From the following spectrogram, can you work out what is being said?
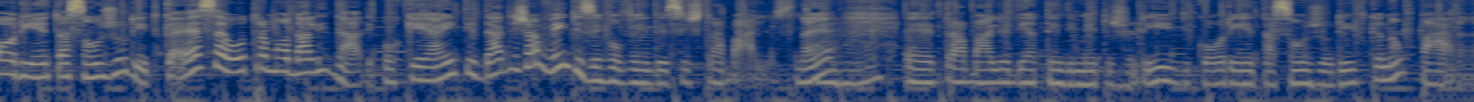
Orientação jurídica. Essa é outra modalidade, porque a entidade já vem desenvolvendo esses trabalhos, né? Uhum. É, trabalho de atendimento jurídico, orientação jurídica não para.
